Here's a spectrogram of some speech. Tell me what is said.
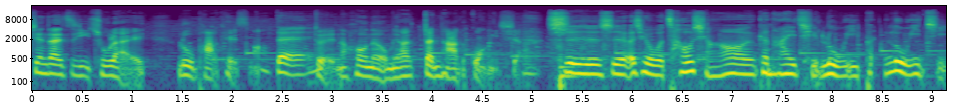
现在自己出来录 podcast 嘛，对。对，然后呢，我们要沾他的光一下，是是是，而且我超想要跟他一起录一录一集，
